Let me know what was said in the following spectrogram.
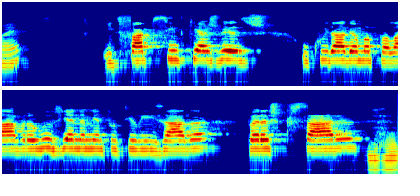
é? E de facto sinto que às vezes o cuidado é uma palavra levianamente utilizada para expressar uhum.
